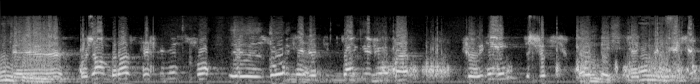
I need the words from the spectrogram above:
12 bin. Ee, hocam biraz sesiniz çok e, zor geliyor. Tipten geliyor. Ben köydeyim. Dışarı 15. çıktım.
